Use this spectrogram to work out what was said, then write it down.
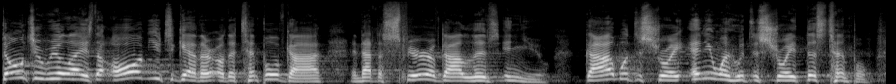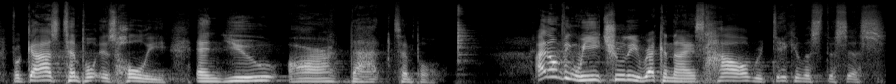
Don't you realize that all of you together are the temple of God and that the Spirit of God lives in you? God will destroy anyone who destroyed this temple, for God's temple is holy, and you are that temple. I don't think we truly recognize how ridiculous this is.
